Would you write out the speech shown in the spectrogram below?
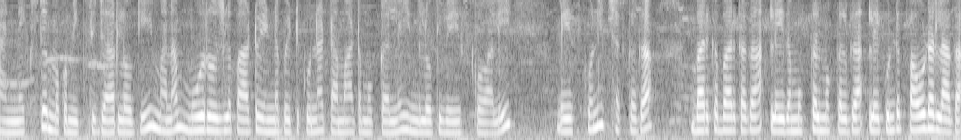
అండ్ నెక్స్ట్ ఒక మిక్సీ జార్లోకి మనం మూడు రోజుల పాటు ఎండబెట్టుకున్న టమాటా ముక్కల్ని ఇందులోకి వేసుకోవాలి. వేసుకొని చక్కగా బరక బరకగా లేదా ముక్కలు ముక్కలుగా లేకుంటే పౌడర్ లాగా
